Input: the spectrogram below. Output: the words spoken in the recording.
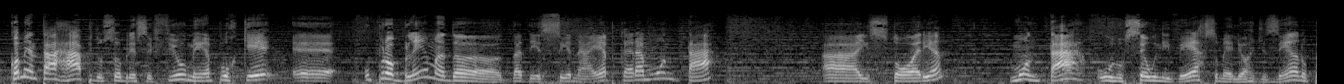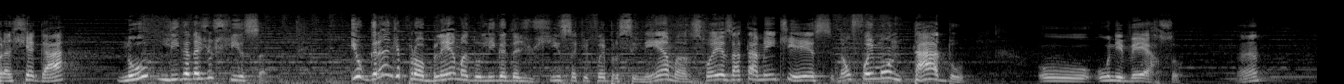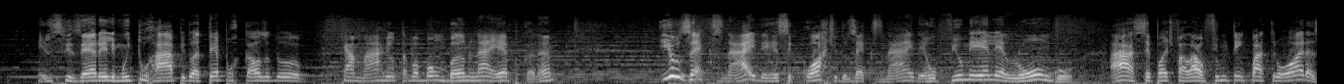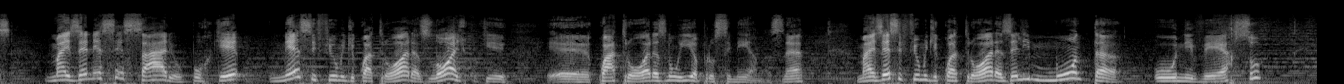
Comentar rápido sobre esse filme é porque é, o problema da, da DC na época era montar a história, montar o seu universo, melhor dizendo, para chegar no Liga da Justiça. E o grande problema do Liga da Justiça que foi para os cinemas foi exatamente esse: não foi montado o universo. Né? Eles fizeram ele muito rápido, até por causa do que a Marvel tava bombando na época, né? E o Zack Snyder, esse corte do Zack Snyder, o filme ele é longo. Ah, você pode falar, o filme tem quatro horas, mas é necessário, porque nesse filme de quatro horas, lógico que é, quatro horas não ia para os cinemas, né? Mas esse filme de quatro horas, ele monta o universo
